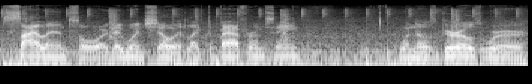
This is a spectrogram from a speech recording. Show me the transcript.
silence or they wouldn't show it, like the bathroom scene when those girls were,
